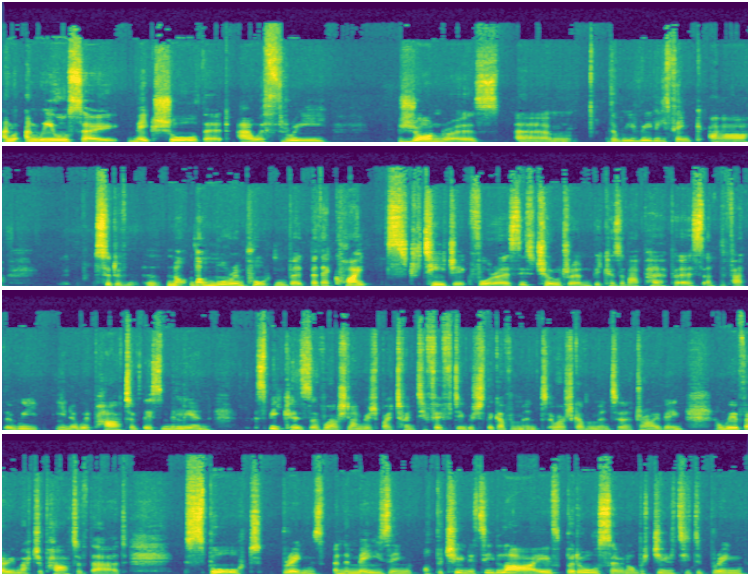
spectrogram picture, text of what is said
and and we also make sure that our three genres um, that we really think are sort of not not more important, but but they're quite strategic for us as children because of our purpose and the fact that we you know we're part of this million speakers of Welsh language by 2050, which the government Welsh government are driving, and we're very much a part of that. Sport brings an amazing opportunity live, but also an opportunity to bring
